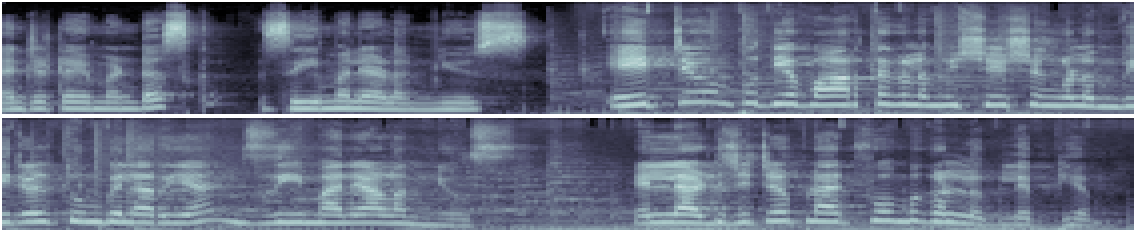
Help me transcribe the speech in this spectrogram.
Entertainment desk Zee Malayalam news. ഏറ്റവും പുതിയ വാർത്തകളും വിശേഷങ്ങളും വിരൽ തുമ്പിലറിയാൻ സി മലയാളം ന്യൂസ്. എല്ലാ ഡിജിറ്റൽ പ്ലാറ്റ്ഫോമുകളിലും ലഭ്യം.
